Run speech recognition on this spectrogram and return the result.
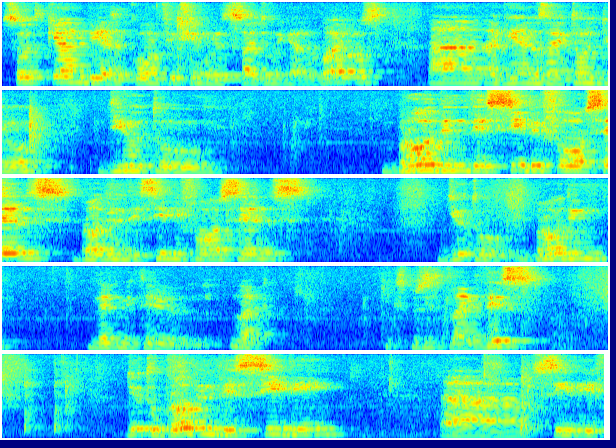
So it can be as a co-infection with cytomegalovirus and again as I told you due to broaden the CD4 cells, broaden the CD4 cells due to broadening, let me tell you like express it like this. Due to broaden the CD uh, CD,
